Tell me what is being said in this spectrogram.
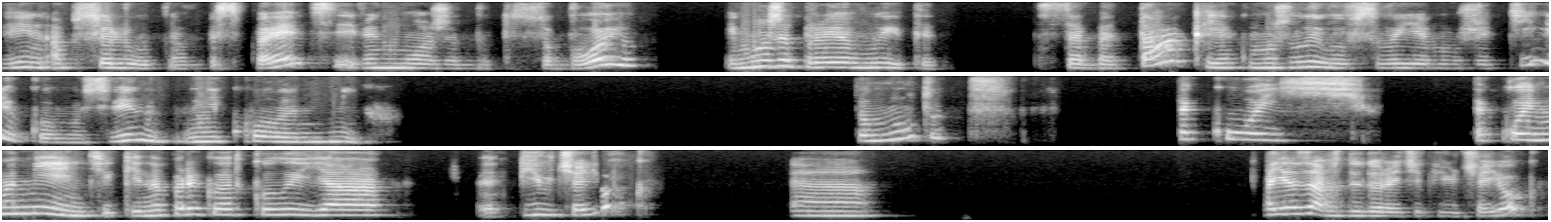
він абсолютно в безпеці, він може бути собою і може проявити себе так, як, можливо, в своєму житті якомусь він ніколи не міг. Тому тут такий, такий моментик. І, наприклад, коли я е, п'ю чайок, е, а я завжди, до речі, п'ю чайок.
